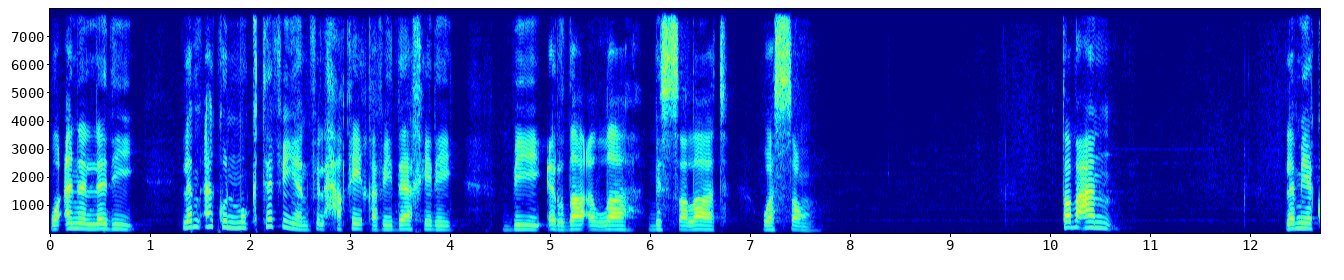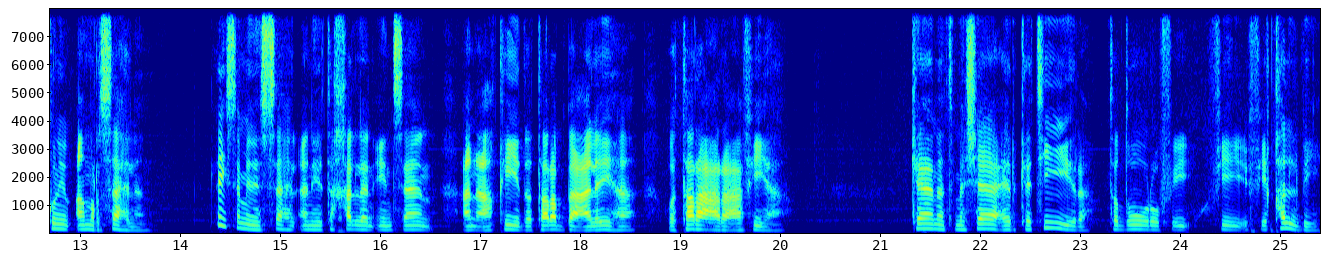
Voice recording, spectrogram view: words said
وأنا الذي لم أكن مكتفيا في الحقيقة في داخلي بإرضاء الله بالصلاة والصوم. طبعا لم يكن الأمر سهلا. ليس من السهل أن يتخلى الإنسان عن عقيدة تربى عليها وترعرع فيها. كانت مشاعر كثيرة تدور في في في قلبي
